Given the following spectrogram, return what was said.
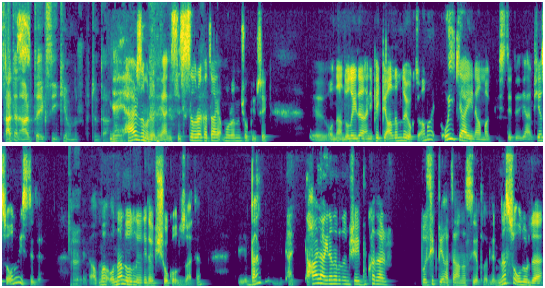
zaten artı eksi 2 olur bütün tahmin. Her zaman öyle. Yani istatistiksel olarak hata yapma oranı çok yüksek. E, ondan dolayı da hani pek bir anlamı da yoktu ama o hikayeye inanmak istedi. Yani piyasa onu istedi. Evet. Ama ondan dolayı da bir şok oldu zaten. Ben yani hala inanamadığım şey bu kadar basit bir hata nasıl yapılabilir? Nasıl olur da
